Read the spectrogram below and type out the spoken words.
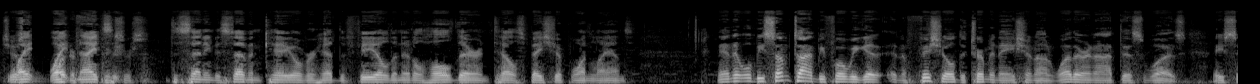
Just White White Knights pictures. descending to 7K overhead the field, and it'll hold there until Spaceship One lands. And it will be some time before we get an official determination on whether or not this was a success.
